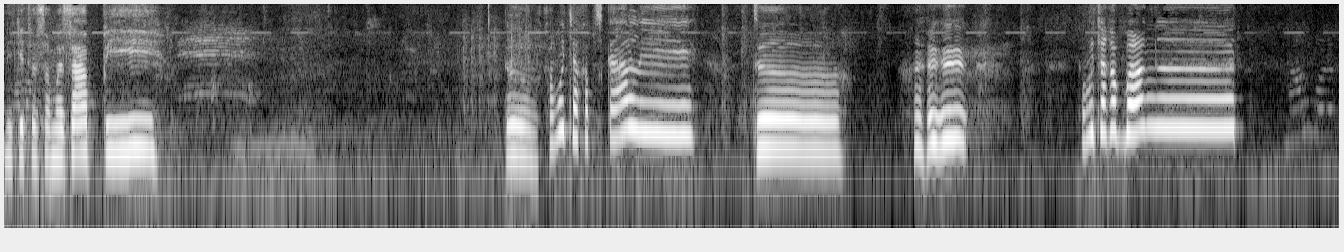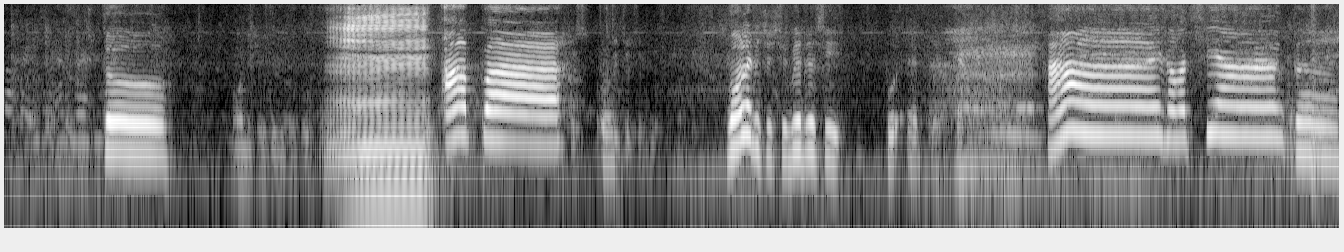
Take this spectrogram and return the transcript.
Ini kita sama sapi. Tuh, kamu cakep sekali. Tuh. Kamu cakep banget. Tuh. Apa? Tuh. Boleh dicuci biar dia si Bu ya. Hai, selamat siang. Tuh.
